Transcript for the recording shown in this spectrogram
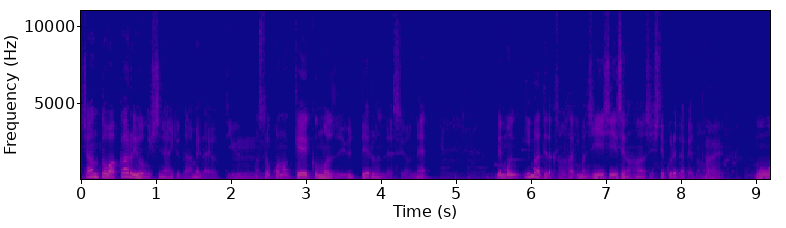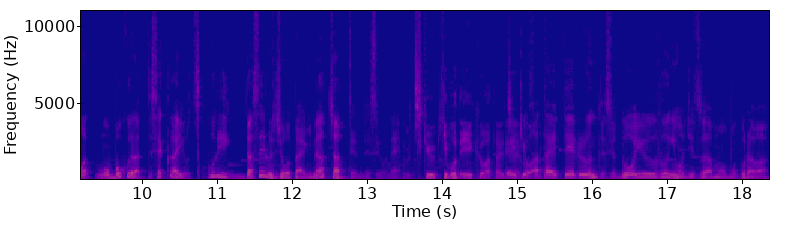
ちゃんと分かるようにしないとダメだよっていう、うん。まあ、そこの傾向も言ってるんですよね。でも今ってだからそのさ今人新世の話してくれたけども、はい、もうわもう僕らって世界を作り出せる状態になっちゃってんですよね。地球規模で影響を与えちゃいます影響を与えてるんですよ。どういうふうにも実はもう僕らは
